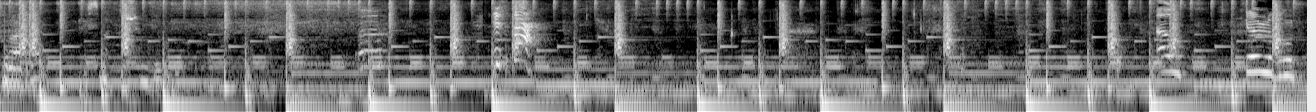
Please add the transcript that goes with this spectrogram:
Şurada İsmet şimdi Está. Au,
